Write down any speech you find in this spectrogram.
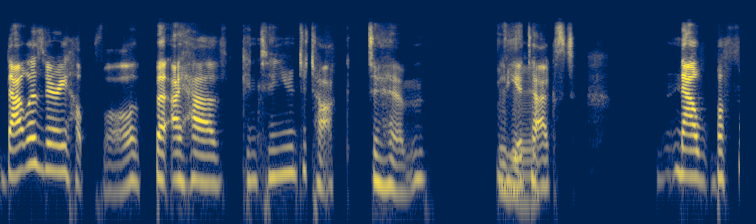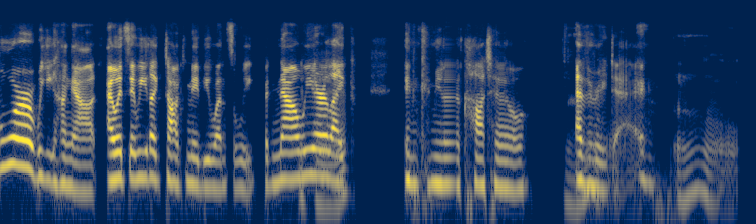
that was very helpful but i have continued to talk to him via Mhm. text now before we hung out i would say we like talked maybe once a week but now we are Mhm. like in communicato every Oh. day Oh.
